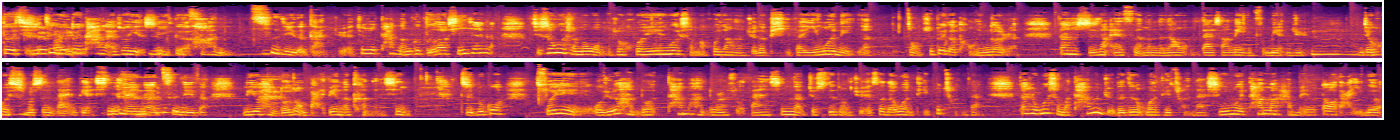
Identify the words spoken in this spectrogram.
对，其实这个对他来说也是一个很刺激的感觉，就是他能够得到新鲜感。其实为什么我们说婚姻为什么会让人觉得疲惫？因为你人总是对着同一个人，但是实际上 S M 能让我们戴上另一副面具。嗯你就会时不时来一点新鲜的、刺激的，你有很多种百变的可能性。只不过，所以我觉得很多他们很多人所担心的就是这种角色的问题不存在。但是为什么他们觉得这种问题存在？是因为他们还没有到达一个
